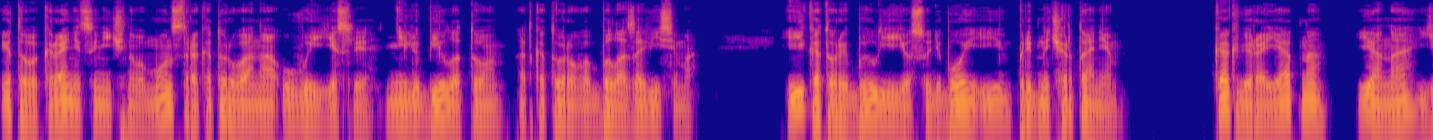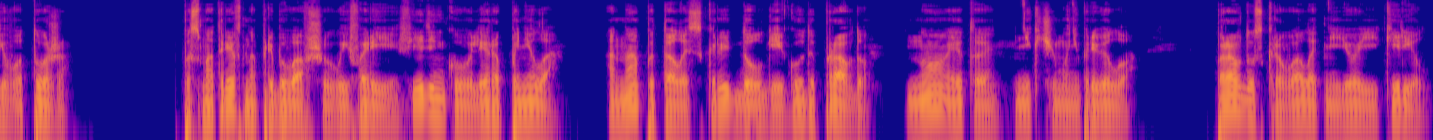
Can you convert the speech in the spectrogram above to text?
этого крайне циничного монстра, которого она, увы, если не любила, то от которого была зависима, и который был ее судьбой и предначертанием. Как вероятно, и она его тоже. Посмотрев на пребывавшую в эйфории Феденьку, Лера поняла. Она пыталась скрыть долгие годы правду, но это ни к чему не привело. Правду скрывал от нее и Кирилл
